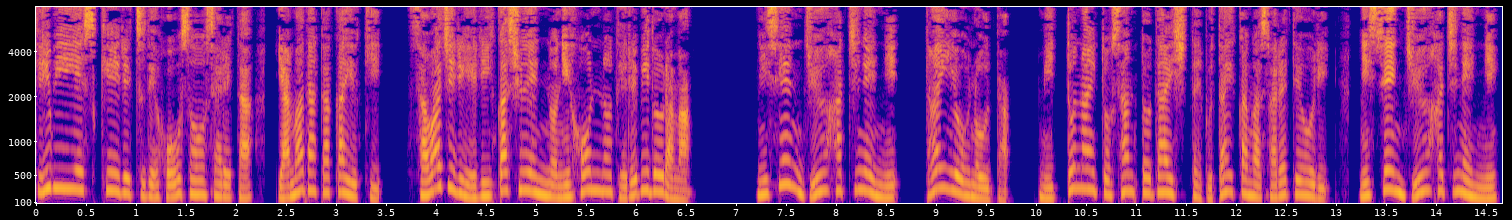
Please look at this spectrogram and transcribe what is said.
TBS 系列で放送された山田孝之、沢尻エリカ主演の日本のテレビドラマ。2018年に太陽の歌、ミッドナイトさんと題して舞台化がされており、2018年に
